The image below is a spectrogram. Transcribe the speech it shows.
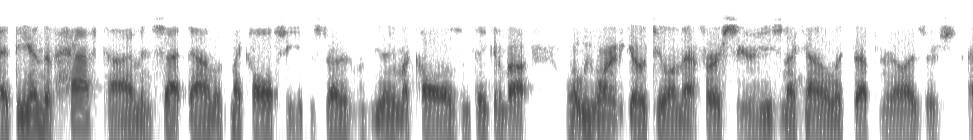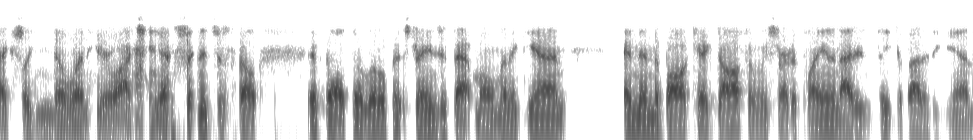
at the end of halftime and sat down with my call sheet and started reviewing my calls and thinking about what we wanted to go to on that first series. And I kind of looked up and realized there's actually no one here watching us. And it just felt, it felt a little bit strange at that moment again and then the ball kicked off and we started playing and I didn't think about it again.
